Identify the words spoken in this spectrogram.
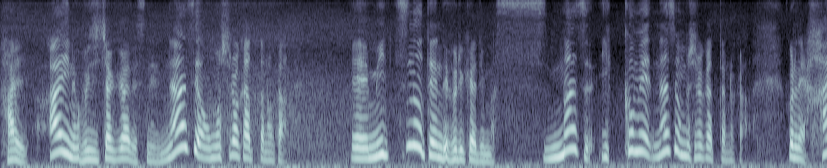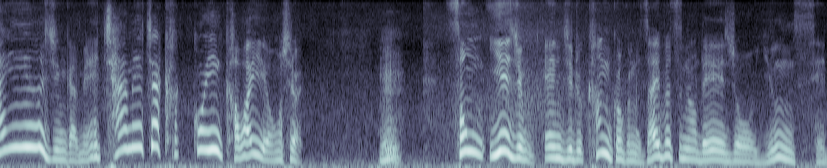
はい。愛の不時着がですねなぜ面白かったのか、えー、3つの点で振り返ります。まず1個目なぜ面白かったのか。これね俳優陣がめちゃめちゃかっこいいかわいい面白い。うん。ソン・イエジュン演じる韓国の財閥の令嬢ユン・セリ。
